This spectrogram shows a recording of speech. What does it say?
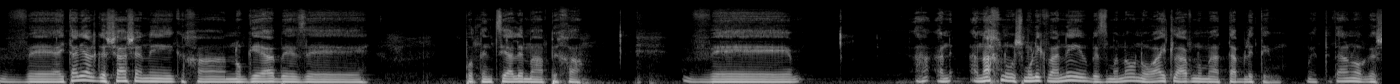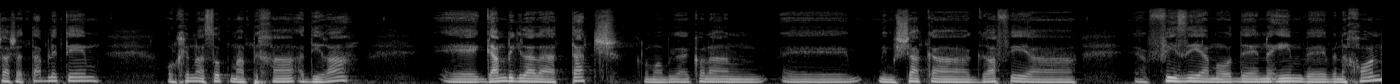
והייתה לי הרגשה שאני ככה נוגע באיזה פוטנציאל למהפכה. ו... אנחנו, שמוליק ואני, בזמנו נורא התלהבנו מהטאבלטים. זאת אומרת, הייתה לנו הרגשה שהטאבלטים הולכים לעשות מהפכה אדירה, אה, גם בגלל הטאץ', כלומר, בגלל כל הממשק הגרפי, הפיזי המאוד אה, נעים ונכון,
